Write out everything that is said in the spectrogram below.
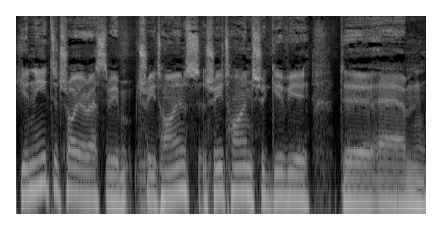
you need to try a recipe three times three times should give you the um,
